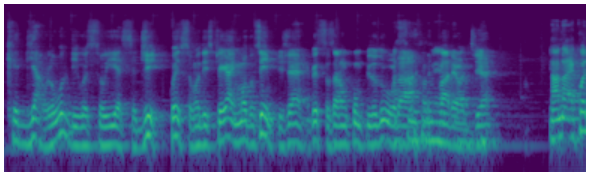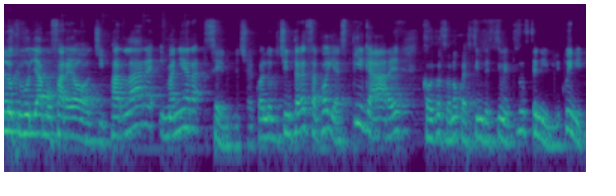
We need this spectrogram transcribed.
che diavolo vuol dire questo ISG. Questo me lo devi spiegare in modo semplice. Eh? Questo sarà un compito tuo da fare oggi. Eh? No, no, è quello che vogliamo fare oggi, parlare in maniera semplice. Quello che ci interessa poi è spiegare cosa sono questi investimenti sostenibili. Quindi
